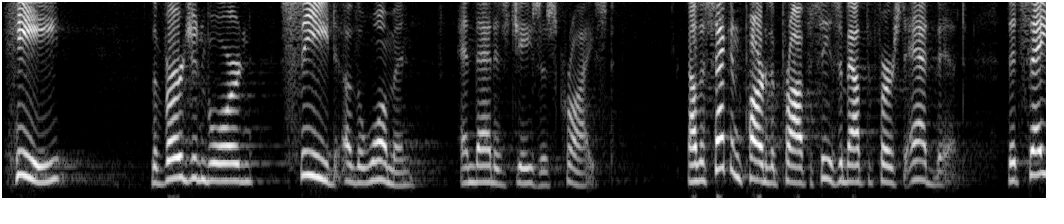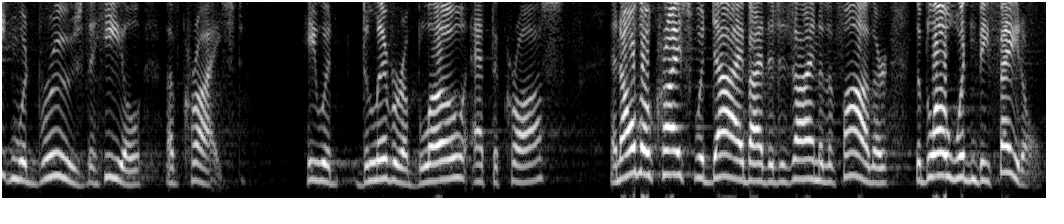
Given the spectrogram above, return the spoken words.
He, the virgin born seed of the woman, and that is Jesus Christ. Now, the second part of the prophecy is about the first advent that Satan would bruise the heel of Christ. He would deliver a blow at the cross. And although Christ would die by the design of the Father, the blow wouldn't be fatal.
